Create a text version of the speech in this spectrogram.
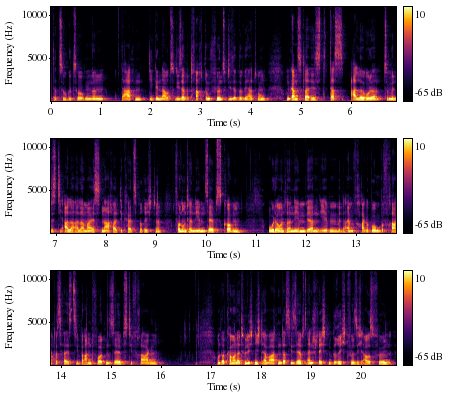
dazugezogenen Daten, die genau zu dieser Betrachtung führen, zu dieser Bewertung. Und ganz klar ist, dass alle oder zumindest die aller, allermeisten Nachhaltigkeitsberichte von Unternehmen selbst kommen oder Unternehmen werden eben mit einem Fragebogen befragt, das heißt, sie beantworten selbst die Fragen. Und dort kann man natürlich nicht erwarten, dass sie selbst einen schlechten Bericht für sich ausfüllen,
